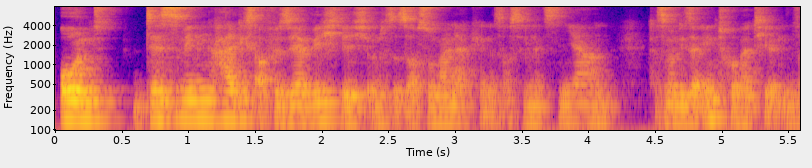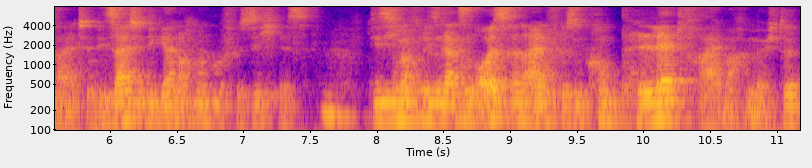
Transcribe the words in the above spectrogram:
Und deswegen halte ich es auch für sehr wichtig, und das ist auch so meine Erkenntnis aus den letzten Jahren, dass man dieser introvertierten Seite, die Seite, die gerne auch mal nur für sich ist, die sich mal von diesen ganzen äußeren Einflüssen komplett frei machen möchte,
